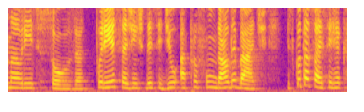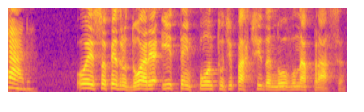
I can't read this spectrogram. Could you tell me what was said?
Maurício Souza. Por isso, a gente decidiu aprofundar o debate. Escuta só esse recado. Oi, sou Pedro Dória e tem ponto de partida novo na praça.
